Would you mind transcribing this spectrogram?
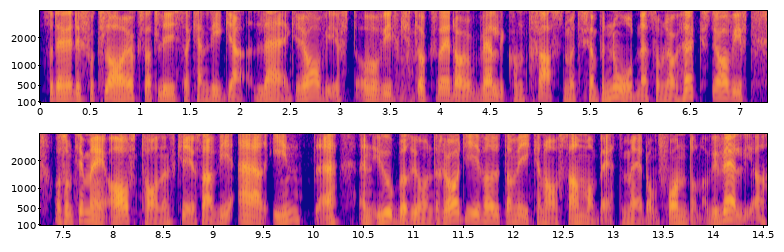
Så det, det förklarar också att Lysa kan ligga lägre avgift och vilket också är då väldigt kontrast mot till exempel Nordnet som låg högst i avgift och som till och med i avtalen skriver så här, vi är inte en oberoende rådgivare utan vi kan ha samarbete med de fonderna vi väljer.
